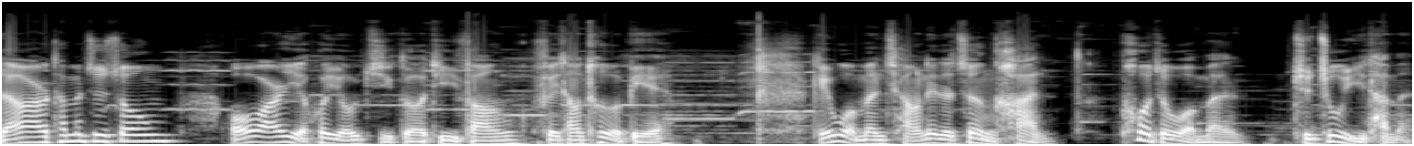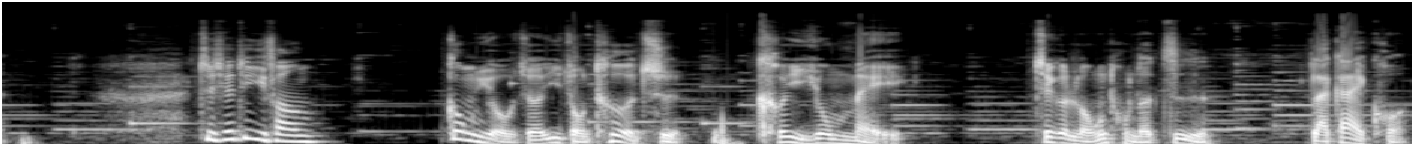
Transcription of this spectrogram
然而，他们之中偶尔也会有几个地方非常特别，给我们强烈的震撼，迫着我们去注意它们。这些地方共有着一种特质，可以用“美”这个笼统的字来概括。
